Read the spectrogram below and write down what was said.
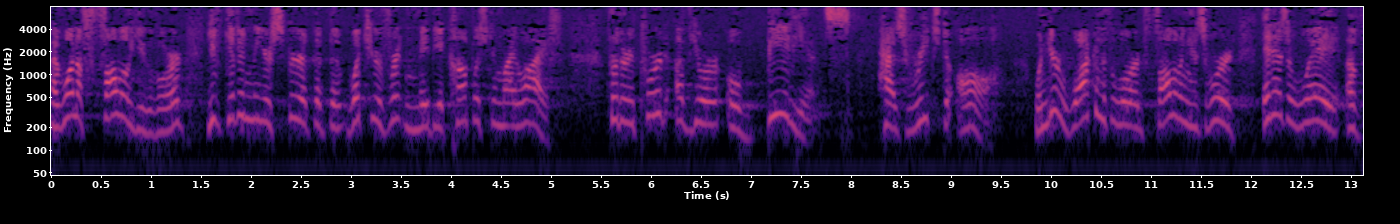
I want to follow you, Lord. You've given me your spirit that the, what you have written may be accomplished in my life. For the report of your obedience has reached to all. When you're walking with the Lord, following His Word, it has a way of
